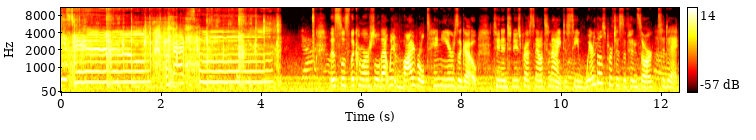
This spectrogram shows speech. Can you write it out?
We're. This was the commercial that went viral 10 years ago. Tune into News Press Now tonight to see where those participants are today.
